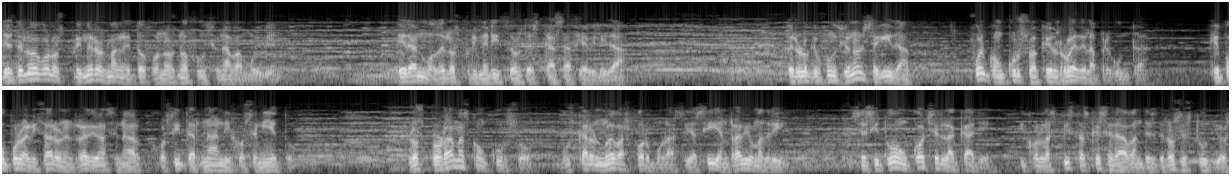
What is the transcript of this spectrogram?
Desde luego los primeros magnetófonos no funcionaban muy bien. Eran modelos primerizos de escasa fiabilidad. Pero lo que funcionó enseguida fue el concurso aquel Ruede la Pregunta, que popularizaron en Radio Nacional José Hernán y José Nieto. Los programas concurso buscaron nuevas fórmulas y así en Radio Madrid se situó un coche en la calle y con las pistas que se daban desde los estudios,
